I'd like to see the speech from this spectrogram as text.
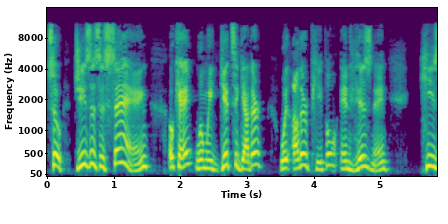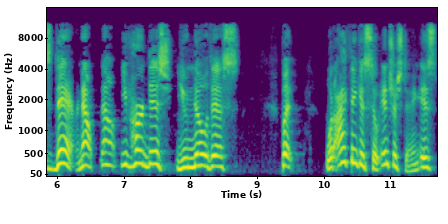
So Jesus is saying, okay, when we get together with other people in his name, he's there. Now, now you've heard this, you know this, but what I think is so interesting is,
